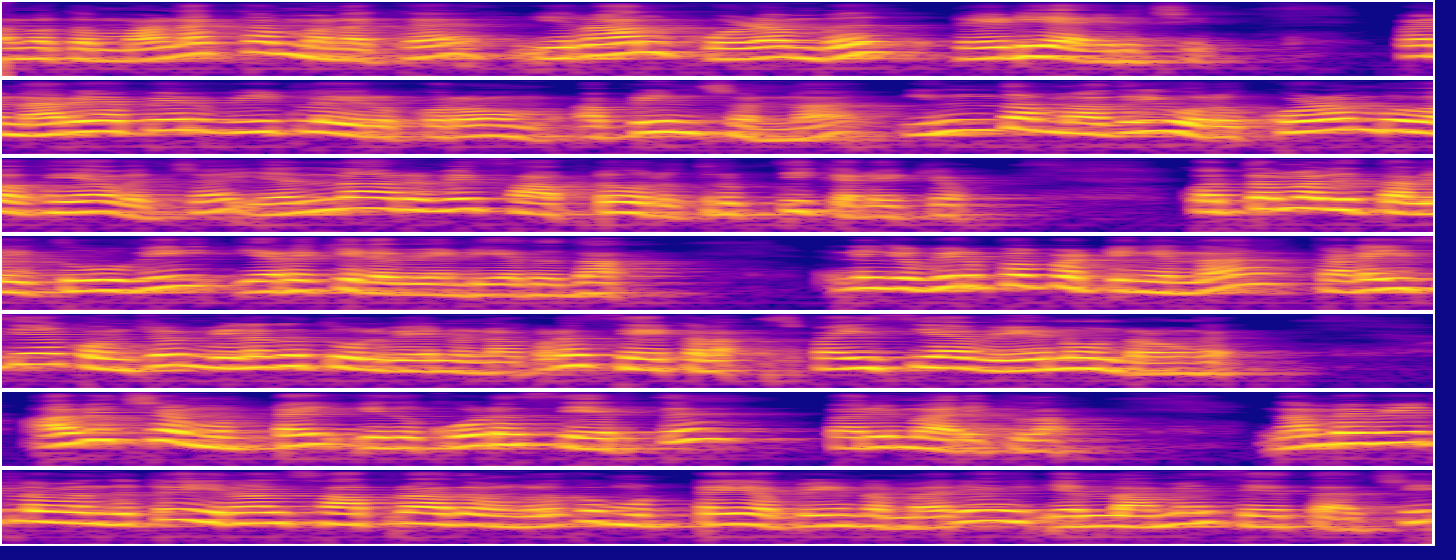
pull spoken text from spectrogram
நமக்கு மணக்க மணக்க இறால் குழம்பு ரெடி ஆயிடுச்சு. இப்போ நிறைய பேர் வீட்டில் இருக்கிறோம் அப்படின்னு சொன்னால் இந்த மாதிரி ஒரு குழம்பு வகையாக வச்சா எல்லாருமே சாப்பிட்ட ஒரு திருப்தி கிடைக்கும். கொத்தமல்லி தலை தூவி இறக்கிட வேண்டியது தான் நீங்கள் விருப்பப்பட்டீங்கன்னா கடைசியாக கொஞ்சம் மிளகுத்தூள் வேணும்னா கூட சேர்க்கலாம். ஸ்பைஸியாக வேணுன்றவங்க. அவிச்ச முட்டை இது கூட சேர்த்து பரிமாறிக்கலாம். நம்ம வீட்டில் வந்துட்டு இறால் சாப்பிடாதவங்களுக்கு முட்டை அப்படின்ற மாதிரி எல்லாமே சேர்த்தாச்சு.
